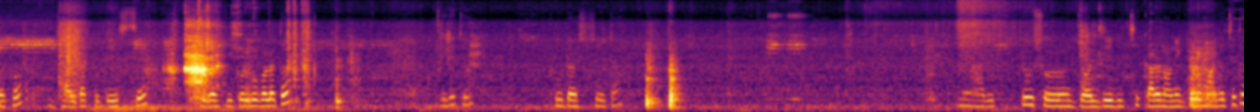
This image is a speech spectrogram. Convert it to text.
দেখো ঝালটা ফুটে এসছে। এবার কী করব বলো তো? দেখেছ ফুট আসছে এটা। আর একটু জল দিয়ে দিচ্ছি কারণ অনেকগুলো মাছ আছে তো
